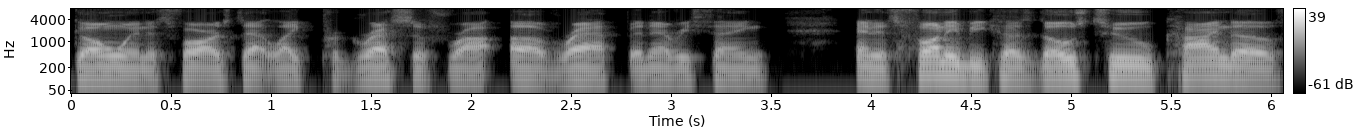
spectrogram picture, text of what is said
going as far as that like progressive rap, uh, rap and everything. And it's funny because those two kind of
